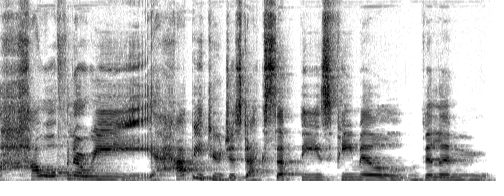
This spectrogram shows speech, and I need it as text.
how often are we happy to just accept these female villain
